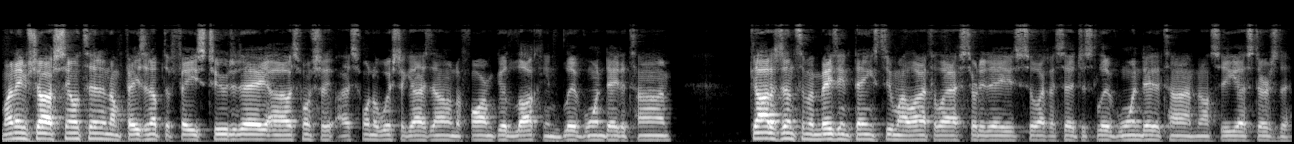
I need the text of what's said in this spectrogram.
My name's Josh Singleton, and I'm phasing up to phase two today. Uh, I just want to I just want to wish the guys down on the farm good luck and live one day at a time. God has done some amazing things through my life the last 30 days. So, like I said, just live one day at a time, and I'll see you guys Thursday.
